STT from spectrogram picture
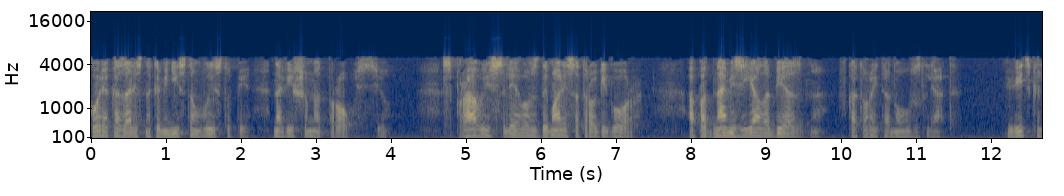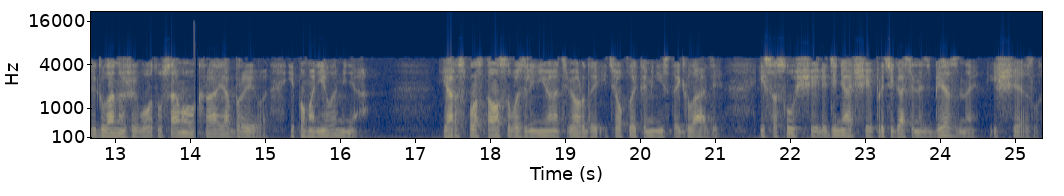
Вскоре оказались на каменистом выступе, нависшем над пропастью. Справа и слева вздымались отроги гор, а под нами зияла бездна, в которой тонул взгляд. Витька легла на живот у самого края обрыва и поманила меня. Я распластался возле нее на твердой и теплой каменистой глади, и сосущая, леденящая притягательность бездны исчезла.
